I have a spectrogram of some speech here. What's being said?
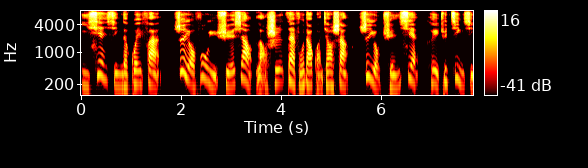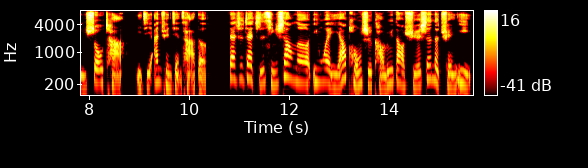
以现行的规范是有赋予学校老师在辅导管教上是有权限可以去进行搜查以及安全检查的。但是在执行上呢，因为也要同时考虑到学生的权益，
